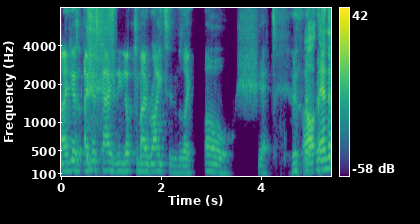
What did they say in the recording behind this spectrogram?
I just I just casually looked to my right and was like, oh shit. well, and the,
